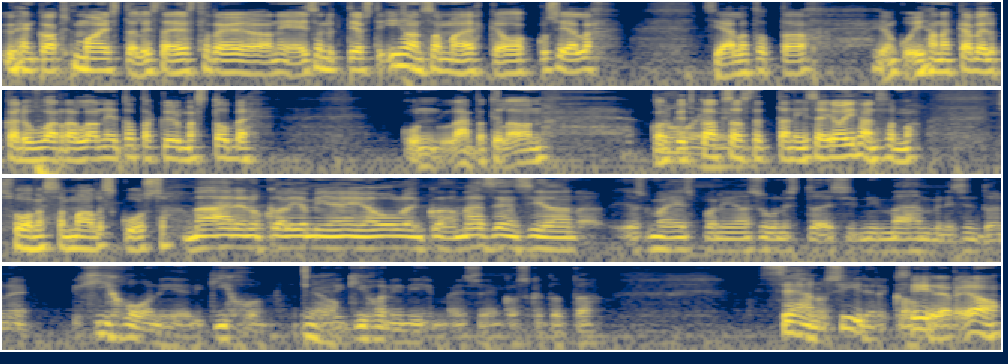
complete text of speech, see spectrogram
yhden kaksi maistelista Estrejaa, niin ei se nyt tietysti ihan sama ehkä ole kuin siellä, siellä tota, jonkun ihanan kävelykadun varrella, niin tota kylmä stobe, kun lämpötila on 32 no astetta, niin se ei ole ihan sama Suomessa maaliskuussa. Mä en ole kaljamiehiä ollenkaan. Mä sen sijaan, jos mä Espanjaan suunnistaisin, niin mä menisin tonne Hihoni, eli Kihon, joo. eli Kihonin ihmeeseen, koska tota, sehän on siiderikaupunki. Siideri, joo.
